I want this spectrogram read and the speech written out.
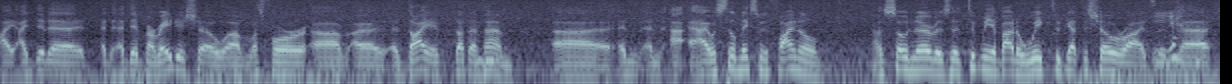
I, I did a I, I did my radio show um, was for um, a, a DI.fm, uh, and and I, I was still mixing the final. I was so nervous. It took me about a week to get the show right. And, Yeah. uh,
